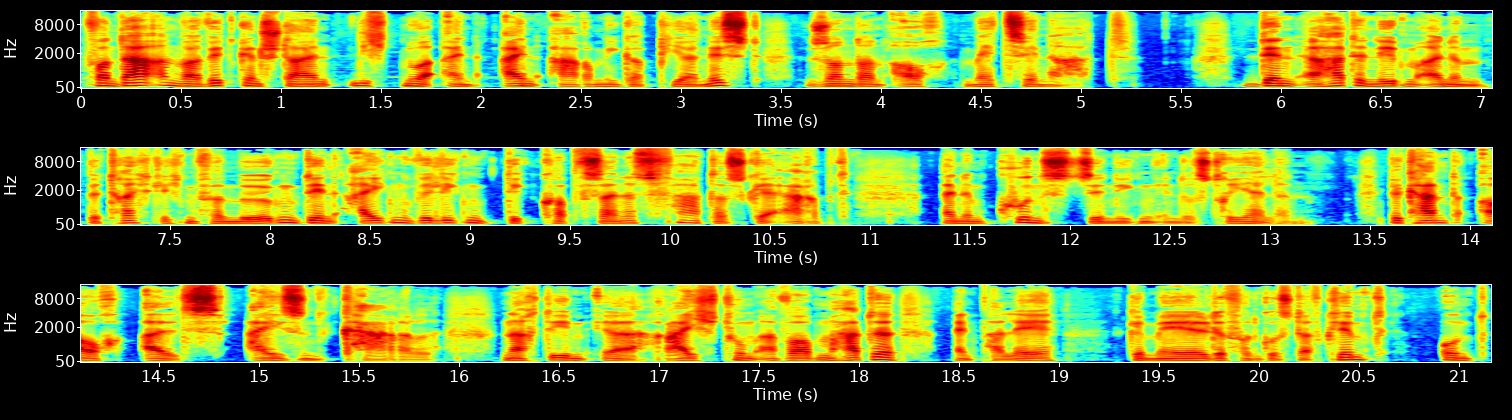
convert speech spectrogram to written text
Von da an war Wittgenstein nicht nur ein einarmiger Pianist, sondern auch Mäzenat. Denn er hatte neben einem beträchtlichen Vermögen den eigenwilligen Dickkopf seines Vaters geerbt, einem kunstsinnigen Industriellen bekannt auch als Eisenkarl, nachdem er Reichtum erworben hatte, ein Palais, Gemälde von Gustav Klimt und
